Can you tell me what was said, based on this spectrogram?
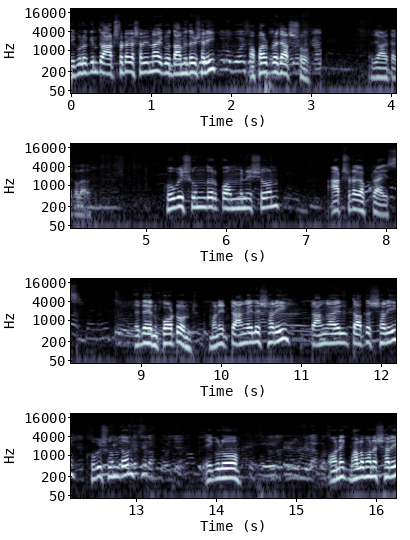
এগুলো কিন্তু আটশো টাকা শাড়ি না, এগুলো দামি দামি শাড়ি। অফার প্রাইস আটশো। যে কালার খুবই সুন্দর কম্বিনেশন আটশো টাকা প্রাইস এ দেখেন কটন মানে টাঙ্গাইলের শাড়ি, টাঙ্গাইল তাঁতের শাড়ি, খুবই সুন্দর। এগুলো অনেক ভালো মানের শাড়ি,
